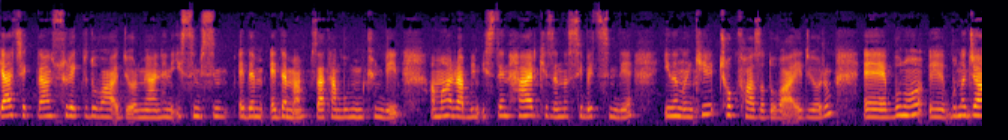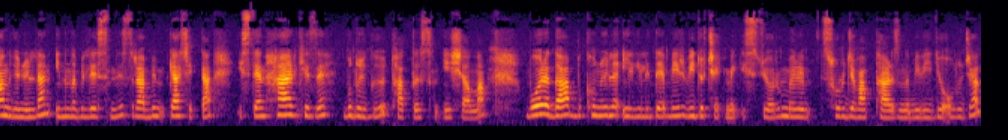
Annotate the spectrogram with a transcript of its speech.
gerçekten sürekli dua ediyorum. Yani hani isim isim edem edemem. Zaten bu mümkün değil. Ama Rabbim isteyen herkese nasip etsin diye inanın ki çok fazla dua ediyorum. Ee, bunu e, buna canı gönülden inanabilirsiniz. Rabbim gerçekten isteyen herkese bu duyguyu tattırsın inşallah. Bu arada bu konuyla ilgili de bir video çekmek istiyorum. Böyle soru cevap tarzında bir video olacak.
